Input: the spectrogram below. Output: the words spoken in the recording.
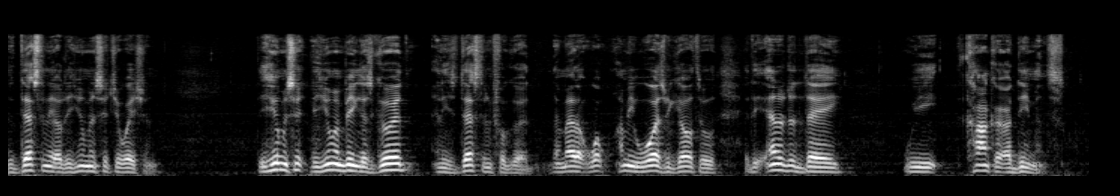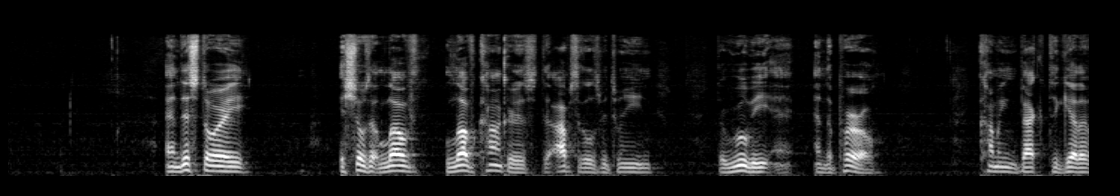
the destiny of the human situation. The human, the human being is good and he's destined for good. No matter what, how many wars we go through, at the end of the day, we conquer our demons. And this story, it shows that love, love conquers the obstacles between the ruby and the pearl coming back together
